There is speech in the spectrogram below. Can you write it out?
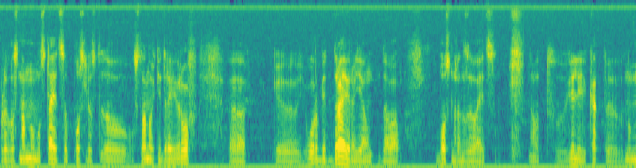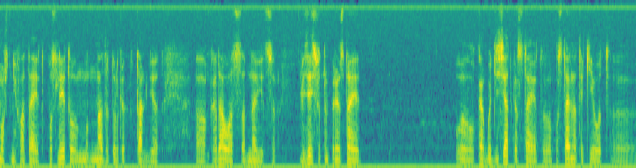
в основном ставится после э, установки драйверов э, Orbit драйвер я вам давал. Боснер называется. Вот. Или как-то, ну, может, не хватает. После этого надо только так делать, когда у вас обновится. Здесь вот, например, ставит как бы десятка ставит постоянно такие вот э,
